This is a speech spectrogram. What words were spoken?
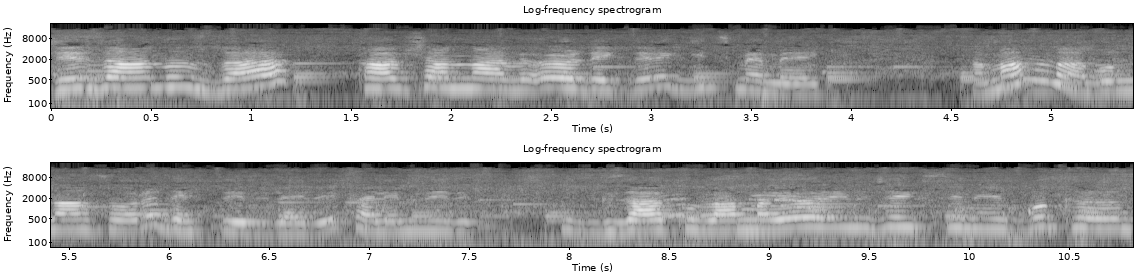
Cezanız da tavşanlar ve ördeklere gitmemek. Tamam mı? Bundan sonra defterleri, kalemleri güzel kullanmayı öğreneceksiniz. Bakın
